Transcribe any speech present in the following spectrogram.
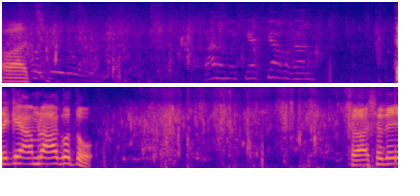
ও আচ্ছা। থেকে আমরা আগত। সরাসরি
